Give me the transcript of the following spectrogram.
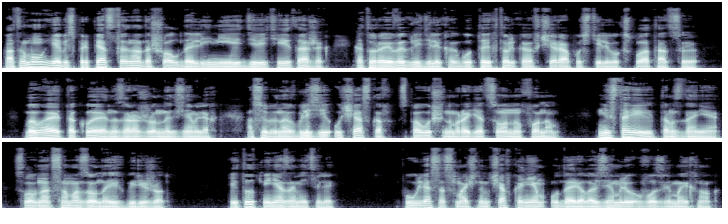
Потому я беспрепятственно дошел до линии девятиэтажек, которые выглядели, как будто их только вчера пустили в эксплуатацию. Бывает такое на зараженных землях, особенно вблизи участков с повышенным радиационным фоном. Не стареют там здания, словно сама зона их бережет. И тут меня заметили. Пуля со смачным чавканием ударила в землю возле моих ног.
